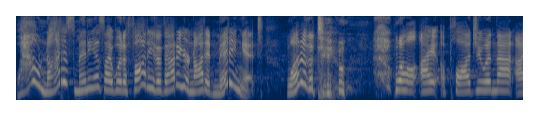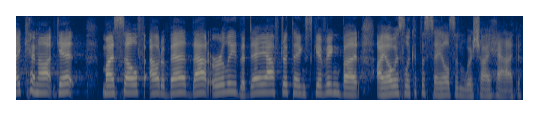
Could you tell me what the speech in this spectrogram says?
Wow, not as many as I would have thought. Either that or you're not admitting it. One of the two. well, I applaud you in that. I cannot get myself out of bed that early the day after Thanksgiving, but I always look at the sales and wish I had.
